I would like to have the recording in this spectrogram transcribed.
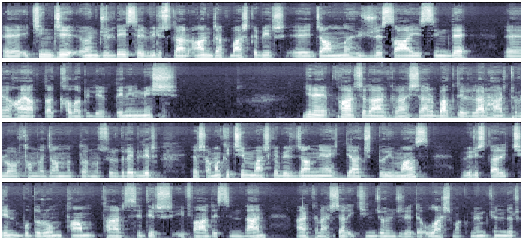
E, ikinci öncülde ise virüsler ancak başka bir e, canlı hücre sayesinde e, hayatta kalabilir denilmiş. Yine parçada arkadaşlar bakteriler her türlü ortamda canlılıklarını sürdürebilir. Yaşamak için başka bir canlıya ihtiyaç duymaz. Virüsler için bu durum tam tersidir ifadesinden arkadaşlar ikinci öncüle de ulaşmak mümkündür.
